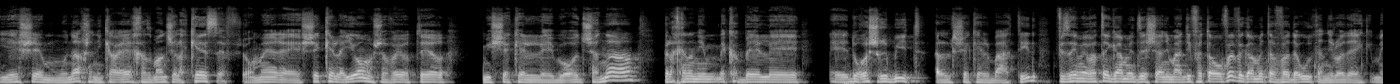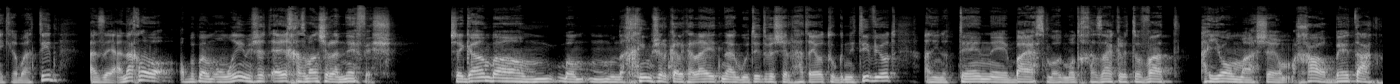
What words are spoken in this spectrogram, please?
יש מונח שנקרא ערך הזמן של הכסף, שאומר שקל היום שווה יותר משקל בעוד שנה, ולכן אני מקבל, דורש ריבית על שקל בעתיד, וזה מבטא גם את זה שאני מעדיף את ההווה וגם את הוודאות, כי אני לא יודע מה יקרה בעתיד. אז אנחנו הרבה פעמים אומרים, יש את ערך הזמן של הנפש, שגם במונחים של כלכלה התנהגותית ושל הטיות קוגניטיביות, אני נותן בייס מאוד מאוד חזק לטובת היום מאשר מחר, בטח,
